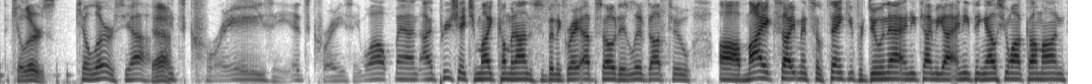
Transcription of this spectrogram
The killers. Killers, yeah. Yeah. It's crazy. It's crazy. Well, man, I appreciate you, Mike, coming on. This has been a great episode. It lived up to uh, my excitement. So thank you for doing that. Anytime you got anything else you want to come on,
